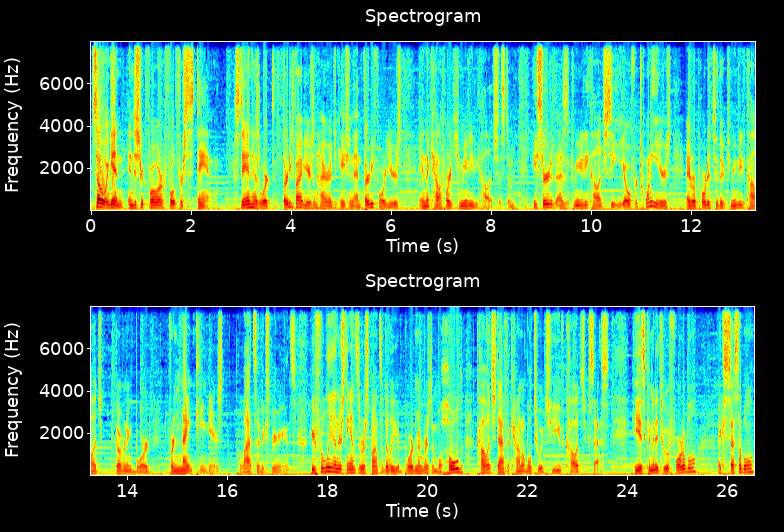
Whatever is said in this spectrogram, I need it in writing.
So again, in District 4, vote for Stan. Stan has worked 35 years in higher education and 34 years in the California Community College system. He served as a community college CEO for 20 years and reported to the Community College Governing Board for 19 years. Lots of experience. He fully understands the responsibility of board members and will hold college staff accountable to achieve college success. He is committed to affordable, accessible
